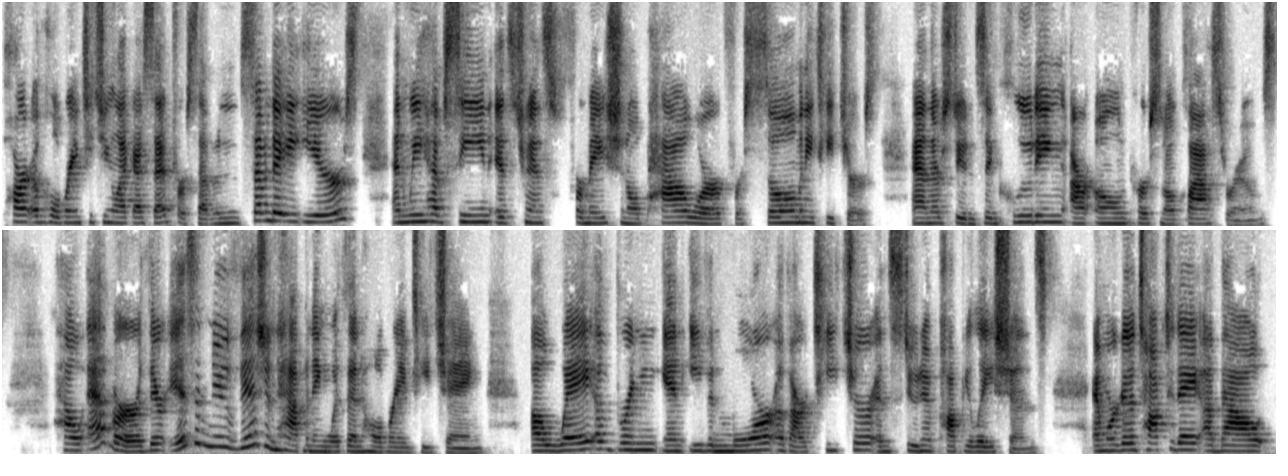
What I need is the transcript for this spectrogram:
part of whole brain teaching, like I said, for seven, seven to eight years, and we have seen its transformational power for so many teachers and their students, including our own personal classrooms. However, there is a new vision happening within whole brain teaching, a way of bringing in even more of our teacher and student populations. And we're going to talk today about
